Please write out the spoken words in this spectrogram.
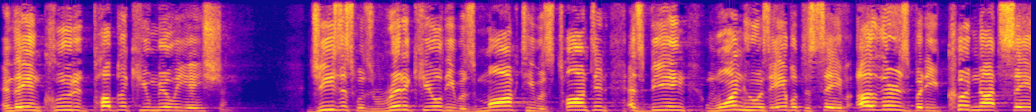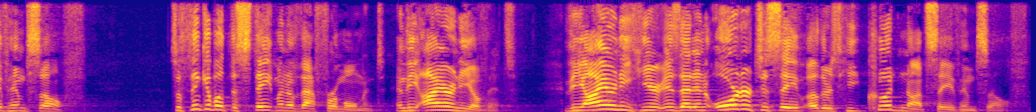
and they included public humiliation. Jesus was ridiculed, he was mocked, he was taunted as being one who was able to save others, but he could not save himself. So think about the statement of that for a moment and the irony of it. The irony here is that in order to save others, he could not save himself,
